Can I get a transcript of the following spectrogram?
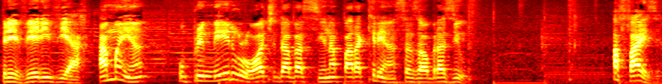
prevê enviar amanhã o primeiro lote da vacina para crianças ao Brasil. A Pfizer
